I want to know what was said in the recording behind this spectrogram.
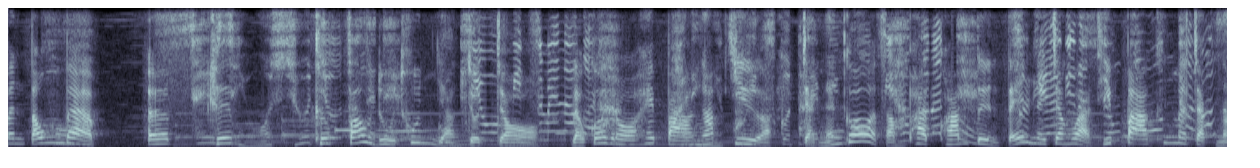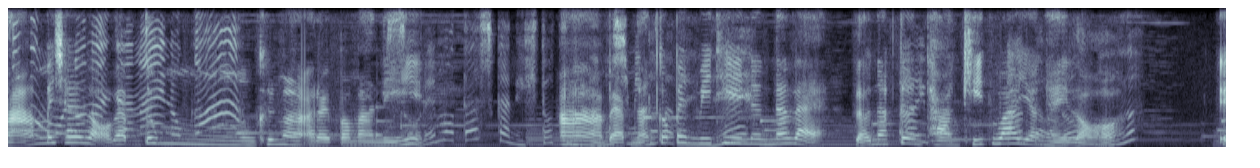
มันต้องแบบ เออคือคือเฝ้าดูทุ่นอย่างจดจ่อแล้วก็รอให้ปลางับเหยื่อ จากนั้นก็สัมผัสความตื่นเต้นในจังหวะที่ปลาขึ้นมาจากน้ำไม่ใช่เหรอแบบดุ้มขึ้นมาอะไรประมาณนี้ อ่า แบบนั้นก็เป็นวิธีหนึ่งนั่นแหละ แล้วนักเดินทางคิดว่ายังไงเหรอ เอ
